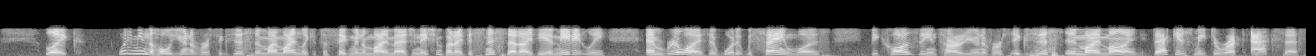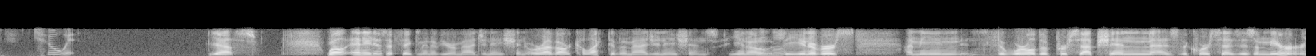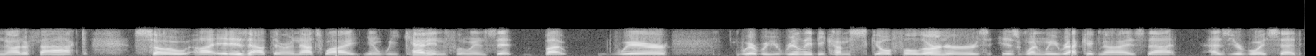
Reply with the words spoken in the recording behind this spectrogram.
like what do you mean the whole universe exists in my mind like it's a figment of my imagination but i dismissed that idea immediately and realized that what it was saying was because the entire universe exists in my mind that gives me direct access to it Yes. Well, and it is a figment of your imagination or of our collective imaginations. You know, Mhm. the universe, I mean, the world of perception, as the Course says, is a mirror, not a fact. So uh, it is out there, and that's why, you know, we can influence it, but where where we really become skillful learners is when we recognize that, as your voice said,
